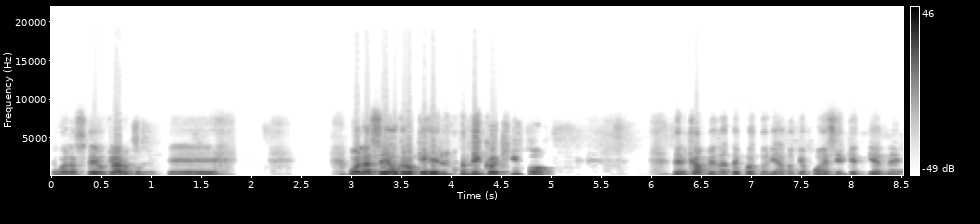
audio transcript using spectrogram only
De Gualaceo, claro, pues. Gualaceo. eh, Gualaceo creo que es el único equipo del campeonato ecuatoriano que puede decir que tiene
